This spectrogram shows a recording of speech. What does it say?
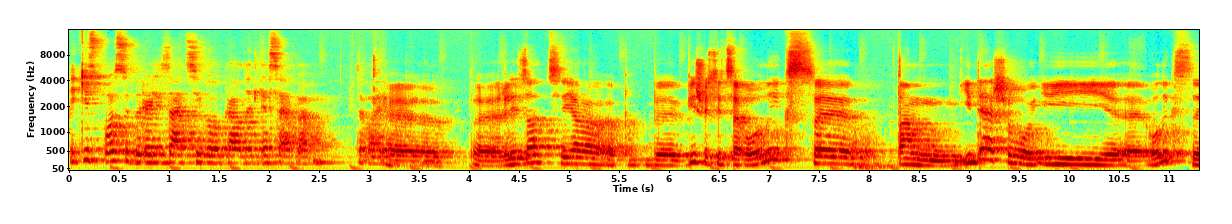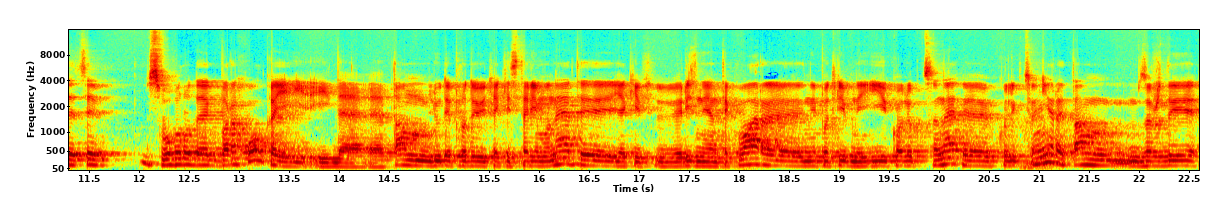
які способи реалізації ви обрали для себе товарів? Е, е, Реалізація в більшості це OLX, там і дешево, і OLX це свого роду як барахолка йде. Е, Там люди продають як і старі монети, як і е, різні антиквари непотрібні, і е, колекціонери там завжди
